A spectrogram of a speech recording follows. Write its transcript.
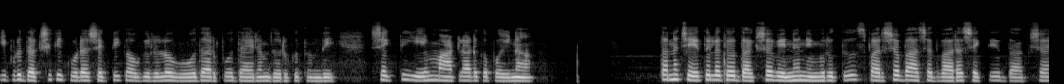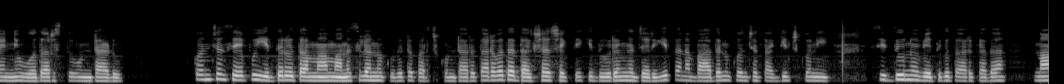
ఇప్పుడు దక్షకి కూడా శక్తి కౌగిలిలో ఓదార్పు ధైర్యం దొరుకుతుంది. శక్తి ఏం మాట్లాడకపోయినా తన చేతులతో దక్ష వెన్ను నిమురుతూ స్పర్శ భాష ద్వారా శక్తి దాక్షాయిని ఓదారుస్తూ ఉంటాడు. కొంచెంసేపు ఇద్దరు తమ మనసులను కుదుటపరుచుకుంటారు. తర్వాత దక్ష శక్తికి దూరంగా జరిగి తన బాధను కొంచెం తగ్గించుకొని సిద్ధును వెతుకుతారు కదా? నా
